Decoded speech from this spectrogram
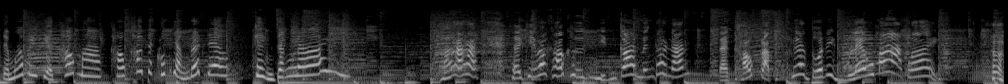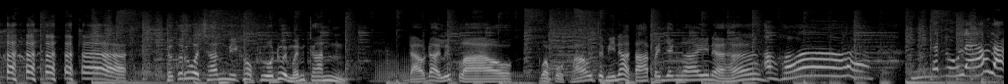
แต่เมื่อมีเหยื่อเข้ามาเขาเข้าตะครุบอย่างรวดเร็ว เก่งจังเลยเธอคิดว่าเขาคือหินก้อนหนึ่งเท่านั้น แต่เขากลับเคลื่อนตัวได้เร็วมากเลย เธอก็รู้ว่าฉันมีครอบครัวด้วยเหมือนกัน เดาได้หรือเปล่า ว่าพวกเขาจะมีหน้าตาเป็นยังไงนะฮะ โอ้โหฉันรู้แล้วล่ะ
